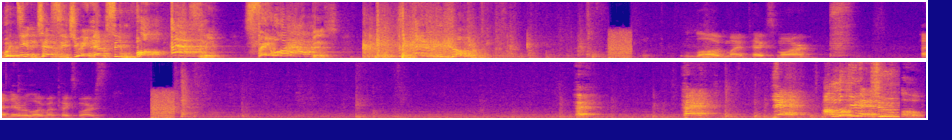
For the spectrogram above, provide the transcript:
with the intensity that you ain't never seen before. Ask me. See what happens. Interview's over. Log my Pexmar? I never log my Pexmars. Hey. Hey. Yeah, I'm looking at you. Oh,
